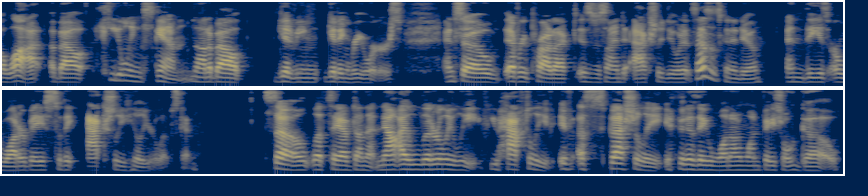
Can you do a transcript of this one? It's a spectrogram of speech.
a lot about healing skin, not about getting getting reorders. And so every product is designed to actually do what it says it's going to do. And these are water-based, so they actually heal your lip skin. So let's say I've done that. Now I literally leave. You have to leave, if especially if it is a one-on-one facial. Go,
